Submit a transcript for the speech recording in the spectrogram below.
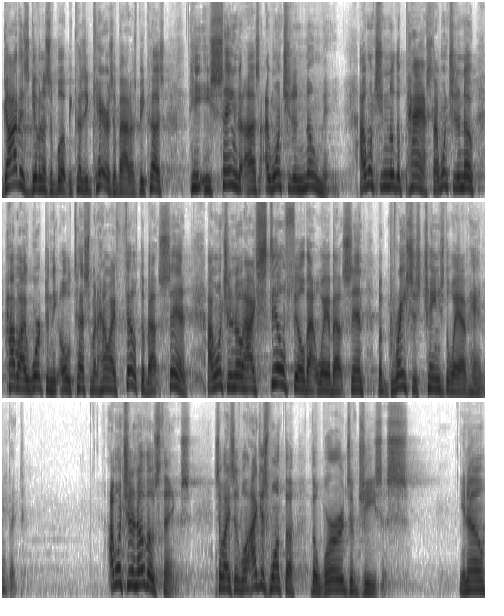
God has given us a book because He cares about us, because he, He's saying to us, I want you to know me. I want you to know the past. I want you to know how I worked in the Old Testament, how I felt about sin. I want you to know how I still feel that way about sin, but grace has changed the way I've handled it. I want you to know those things. Somebody says, Well, I just want the, the words of Jesus, you know,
